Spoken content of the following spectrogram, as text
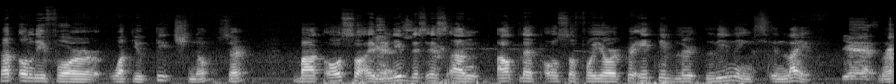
not only for what you teach no sir but also I yes. believe this is an outlet also for your creative le- leanings in life yes no?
